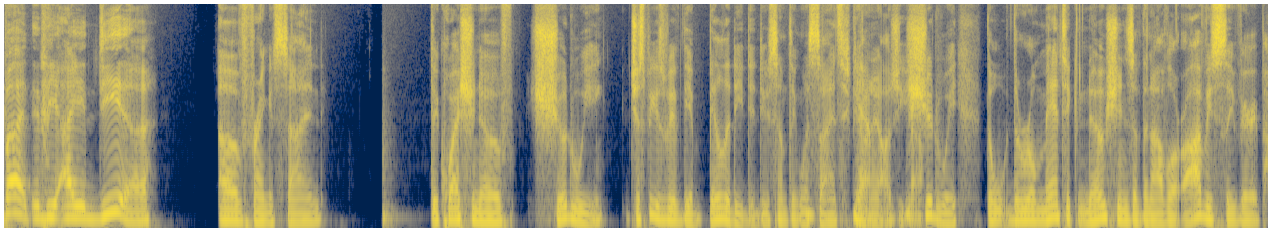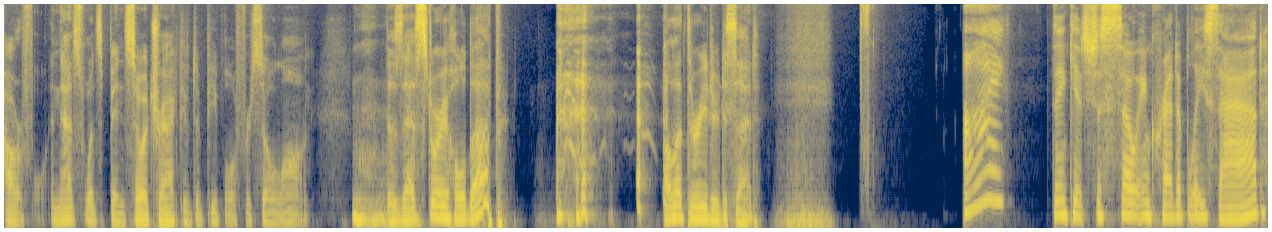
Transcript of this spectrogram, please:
but the idea of Frankenstein the question of should we just because we have the ability to do something with science and Yeah. technology should we the the romantic notions of the novel are obviously very powerful and that's what's been so attractive to people for so long Mhm. does that story hold up i'll let the reader decide I think it's just so incredibly sad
